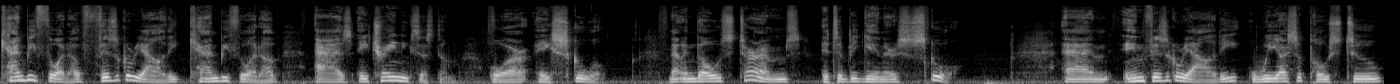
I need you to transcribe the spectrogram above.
can be thought of, physical reality can be thought of as a training system or a school. Now, in those terms, it's a beginner's school. And in physical reality, we are supposed to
